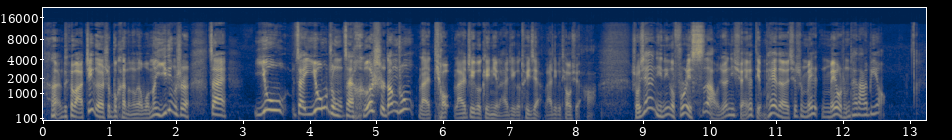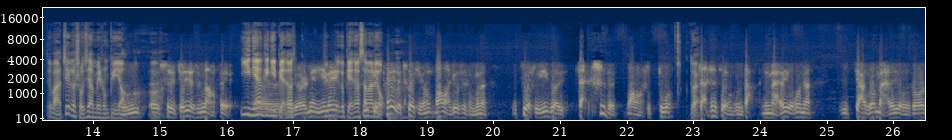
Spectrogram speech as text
对吧？这个是不可能的。我们一定是在优在优中在合适当中来挑来这个给你来这个推荐来这个挑选啊。首先，你那个福睿斯啊，我觉得你选一个顶配的，其实没没有什么太大的必要，对吧？这个首先没什么必要嗯，呃，啊。是绝对是浪费。一年给你贬掉那因为那个贬掉三万六顶配的车型往往就是什么呢？做出一个展示的往往是多，对展示作用更大。你买了以后呢，你价格买了有的时候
